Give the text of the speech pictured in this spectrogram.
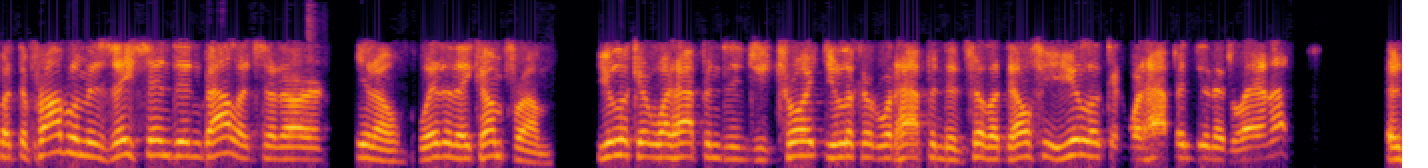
but the problem is they send in ballots that are, you know, where do they come from? You look at what happened in Detroit. You look at what happened in Philadelphia. You look at what happened in Atlanta, and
